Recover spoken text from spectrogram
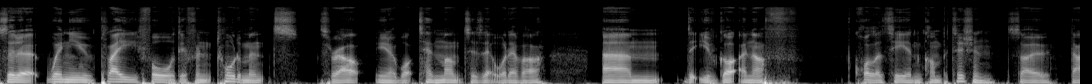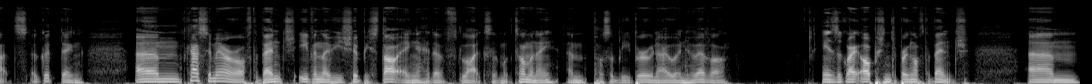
so that when you play four different tournaments throughout, you know, what, 10 months is it, whatever, um, that you've got enough quality and competition. So that's a good thing. Um, Casemiro off the bench, even though he should be starting ahead of likes of McTominay and possibly Bruno and whoever, is a great option to bring off the bench. Um,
